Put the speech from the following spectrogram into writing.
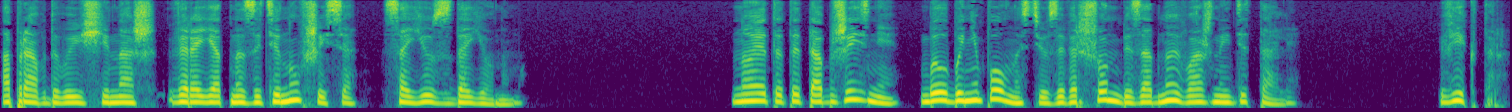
оправдывающий наш, вероятно, затянувшийся союз с Дайоном. Но этот этап жизни был бы не полностью завершён без одной важной детали. Виктор.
